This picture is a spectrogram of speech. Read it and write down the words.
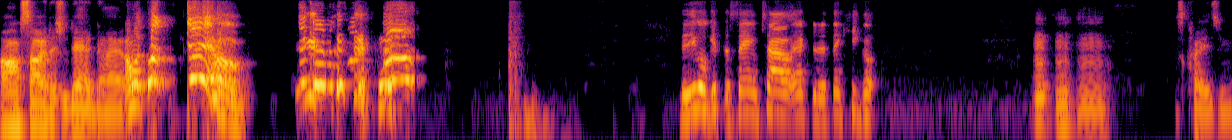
Oh, I'm sorry that your dad died. I'm like, what? Damn. Then you gonna get the same child actor to think he go. Mm-mm-mm. It's crazy.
